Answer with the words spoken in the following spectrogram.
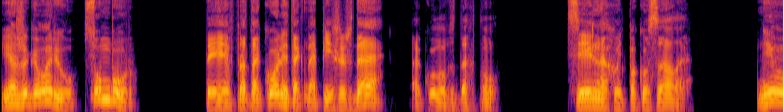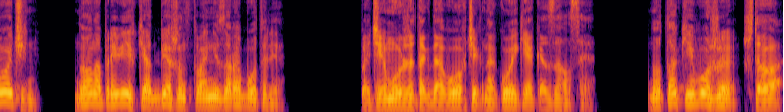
Я же говорю, сумбур. Ты в протоколе так напишешь, да? Акулов вздохнул. Сильно хоть покусала. Не очень, но на прививке от бешенства они заработали. Почему же тогда Вовчик на койке оказался? Но так его же... Что?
